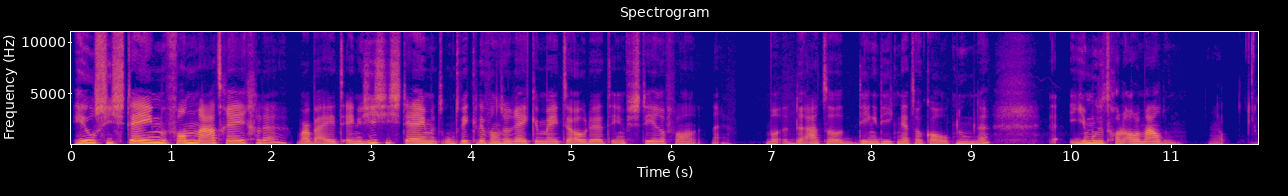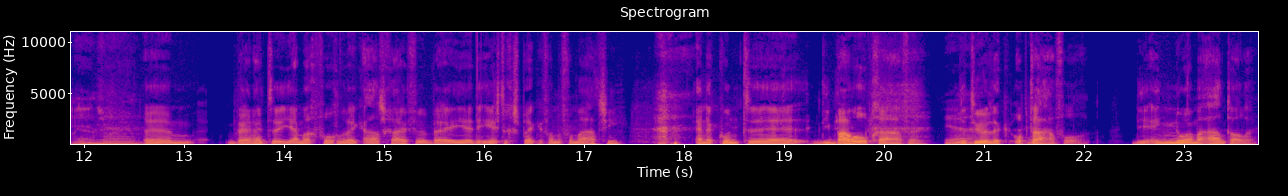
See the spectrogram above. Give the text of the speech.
heel systeem van maatregelen, waarbij het energiesysteem, het ontwikkelen van zo'n rekenmethode, het investeren van nou ja, de aantal dingen die ik net ook al opnoemde, eh, je moet het gewoon allemaal doen. Ja. ja uh, Bernard, eh, jij mag volgende week aanschuiven bij eh, de eerste gesprekken van de formatie. en dan komt die bouwopgave natuurlijk op tafel. Die enorme aantallen.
